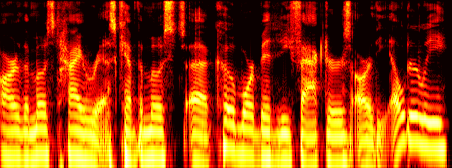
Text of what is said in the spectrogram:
are the most high risk, have the most uh, comorbidity factors, are the elderly.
